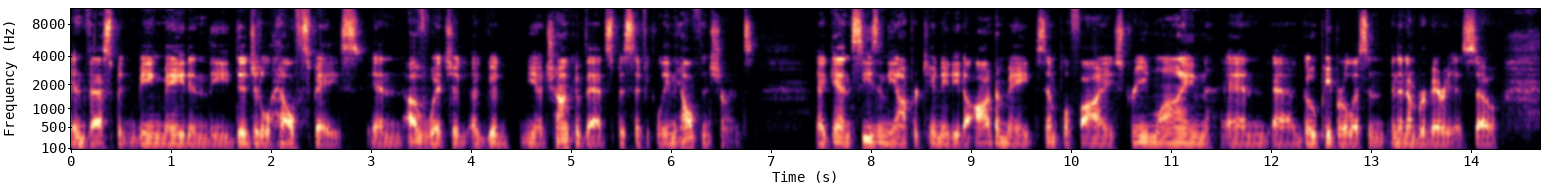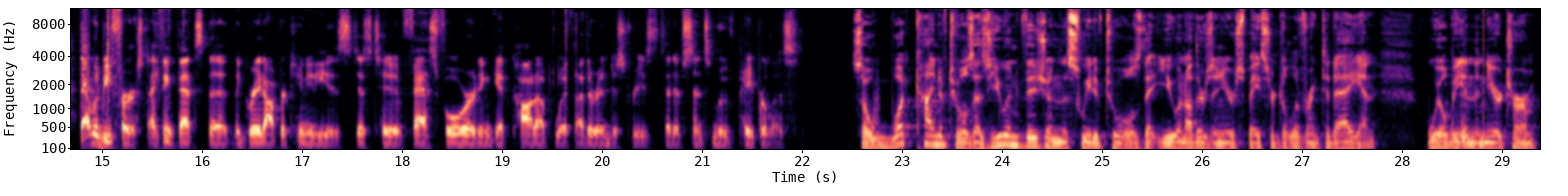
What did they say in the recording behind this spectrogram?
investment being made in the digital health space, and of which a, a good you know chunk of that specifically in health insurance. Again, seizing the opportunity to automate, simplify, streamline, and uh, go paperless in, in, a number of areas. So that would be first. I think that's the, the great opportunity is just to fast forward and get caught up with other industries that have since moved paperless. So, what kind of tools, as you envision the suite of tools that you and others in your space are delivering today and will be mm-hmm. in the near term,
